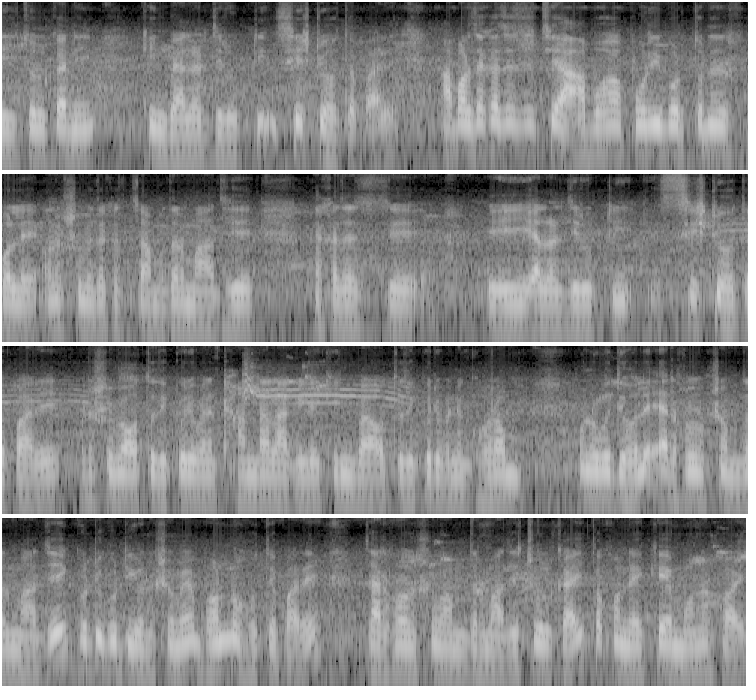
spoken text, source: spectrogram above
এই চুলকানি কিংবা অ্যালার্জি রোগটি সৃষ্টি হতে পারে। আবার দেখা যাচ্ছে যে আবহাওয়া পরিবর্তনের ফলে অনেক সময় দেখা যাচ্ছে আমাদের মাঝে দেখা যাচ্ছে এই অ্যালার্জি রোগটি সৃষ্টি হতে পারে। অনেক সময় অত্যধিক পরিমাণে ঠান্ডা লাগলে কিংবা অত্যধিক পরিমাণে গরম অনুভূতি হলে এর ফলে সময় আমাদের মাঝে গুটি গুটি অনেক সময় বন্য হতে পারে, যার ফলে অনেক সময় আমাদের মাঝে চুলকায়। তখন একে মনে হয়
